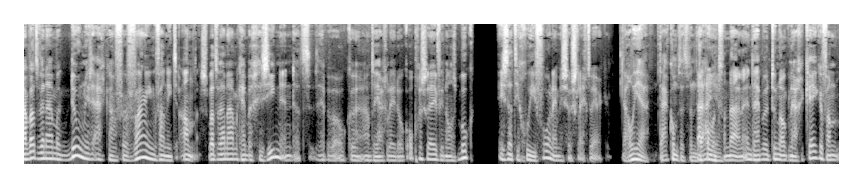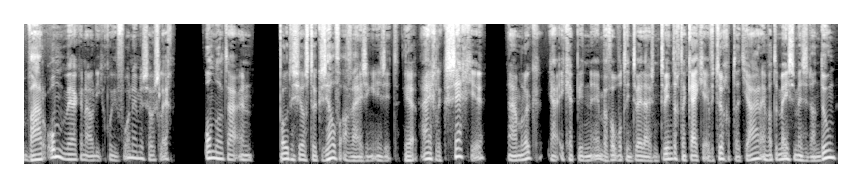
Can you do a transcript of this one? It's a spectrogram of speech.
Maar wat we namelijk doen is eigenlijk een vervanging van iets anders. Wat we namelijk hebben gezien, en dat hebben we ook een aantal jaar geleden ook opgeschreven in ons boek, is dat die goede voornemens zo slecht werken. Oh ja, daar komt het vandaan. Daar komt het vandaan. En daar hebben we toen ook naar gekeken van waarom werken nou die goede voornemens zo slecht? Omdat daar een potentieel stuk zelfafwijzing in zit. Ja. Eigenlijk zeg je namelijk, ja, ik heb in bijvoorbeeld in 2020, dan kijk je even terug op dat jaar. En wat de meeste mensen dan doen,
